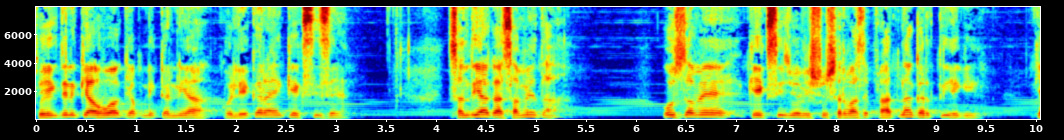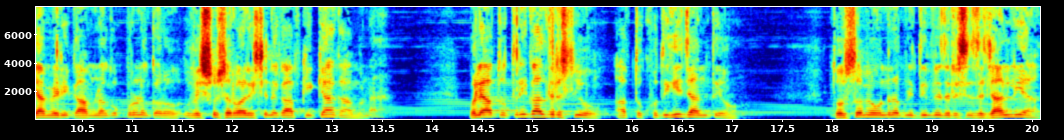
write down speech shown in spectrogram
तो एक दिन क्या हुआ कि अपनी कन्या को लेकर आए केक्सी से। संध्या का समय था। उस समय केक्सी जो विश्व शर्मा से प्रार्थना करती है कि क्या मेरी कामना को पूर्ण करो? तो विश्व शर्मा ऋषि ने कहा, आपकी क्या कामना है? बोले, आप तो त्रिकाल दृष्टि हो, आप तो खुद ही जानते हो। तो उस समय उन्होंने अपनी दिव्य दृष्टि से जान लिया।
